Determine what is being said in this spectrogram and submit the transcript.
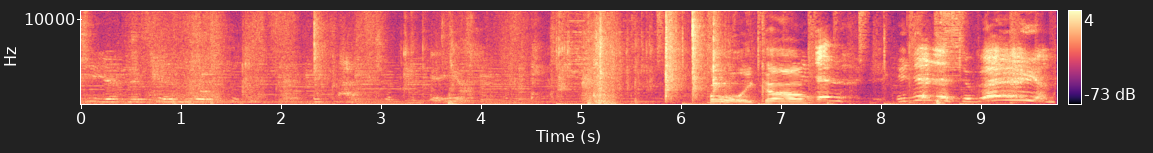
See if they can do it. Holy cow. We did this again.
